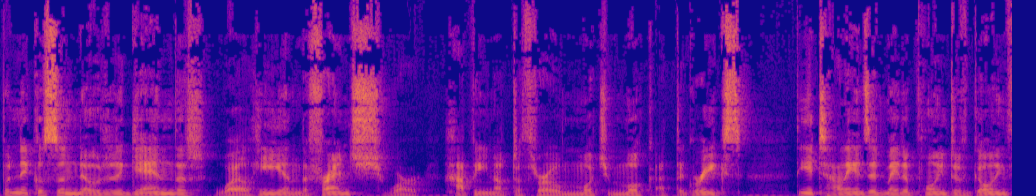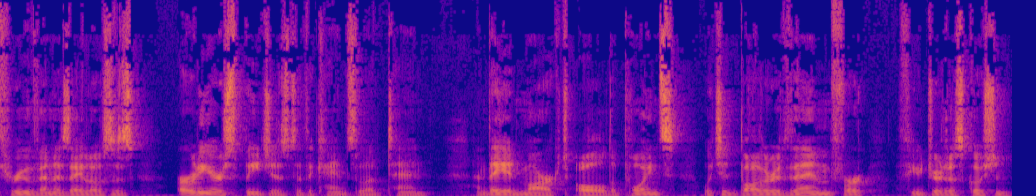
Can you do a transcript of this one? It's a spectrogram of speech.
but Nicolson noted again that while he and the French were happy not to throw much muck at the Greeks, the Italians had made a point of going through Venizelos's earlier speeches to the Council of Ten and they had marked all the points which had bothered them for future discussion.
